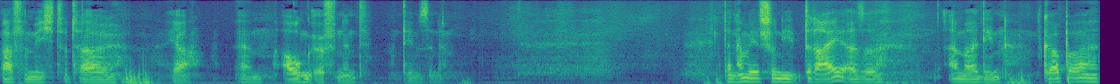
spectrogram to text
war für mich total ja, ähm, augenöffnend in dem Sinne. Dann haben wir jetzt schon die drei, also einmal den Körper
